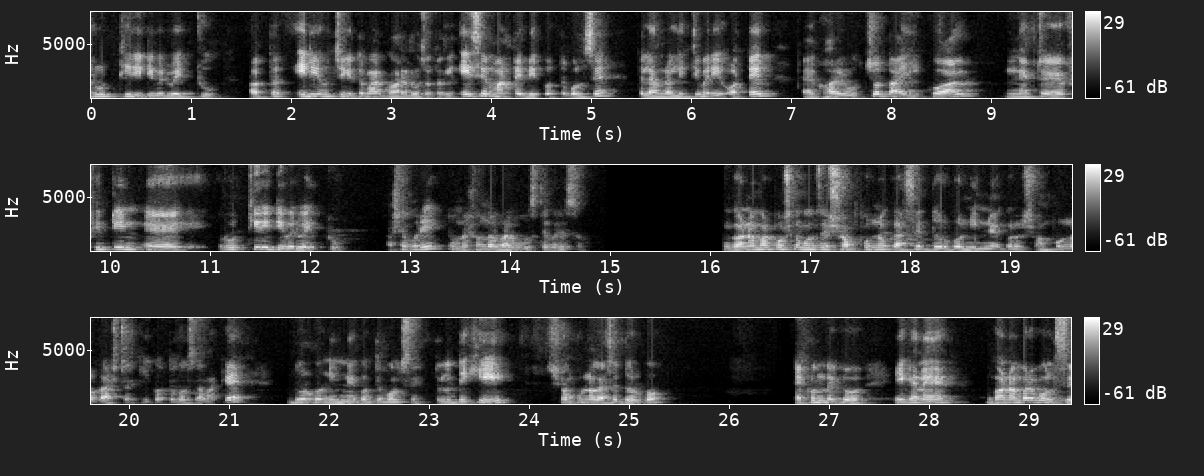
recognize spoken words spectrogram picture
root three divide by two অর্থাৎ এটি হচ্ছে কি তোমার ঘরের উচ্চতা। তাহলে এইচ এর মানটাই বের করতে বলছে। তাহলে আমরা লিখতে পারি অতএব ঘরের উচ্চতা equal fifteen root three divide by two আশা করি তোমরা সুন্দরভাবে বুঝতে পেরেছ। গ নম্বর প্রশ্ন বলছে, সম্পূর্ণ গাছের দৈর্ঘ্য নির্ণয় করো। সম্পূর্ণ গাছটার কি করতে বলছে আমাকে? দৈর্ঘ্য নির্ণয় করতে বলছে। তাহলে দেখি, সম্পূর্ণ গাছের দৈর্ঘ্য। এখন দেখো, এখানে ঘ নাম্বার বলছে,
